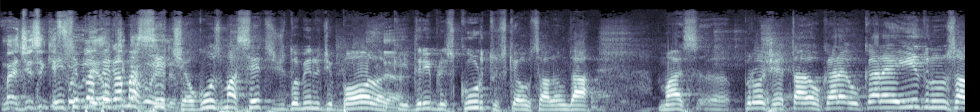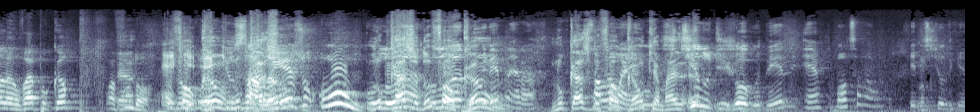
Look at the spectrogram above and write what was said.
mas dizem que foi o Leão pegar macete, alguns macetes de domínio de bola, que dribles curtos que é o salão dá. Mas uh, projetar, o cara, o cara é ídolo no salão, vai pro campo, afundou. É, é, que, é que o salão. um. No caso do Falcão, no caso do Falcão, que é mais. O estilo de jogo dele é futebol salão. Aquele estilo que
